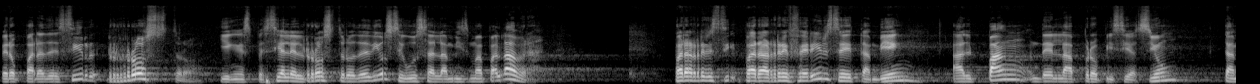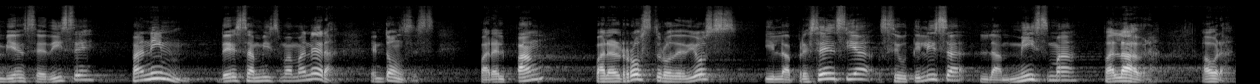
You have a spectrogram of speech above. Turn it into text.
Pero para decir rostro, y en especial el rostro de Dios, se usa la misma palabra. Para, para referirse también al pan de la propiciación, también se dice panim, de esa misma manera. Entonces, para el pan, para el rostro de Dios y la presencia se utiliza la misma palabra. Ahora,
